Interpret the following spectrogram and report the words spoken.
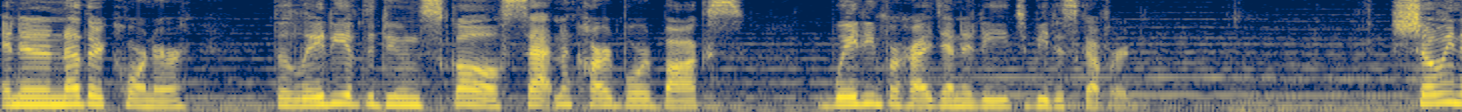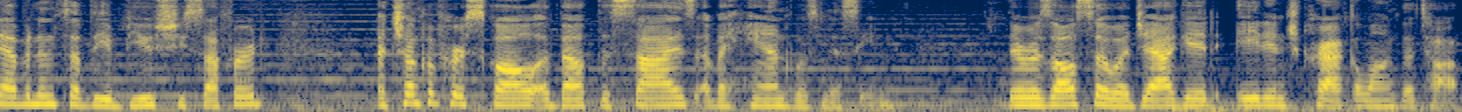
and in another corner, the Lady of the Dunes skull sat in a cardboard box, waiting for her identity to be discovered. Showing evidence of the abuse she suffered, a chunk of her skull about the size of a hand was missing there was also a jagged 8 inch crack along the top.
